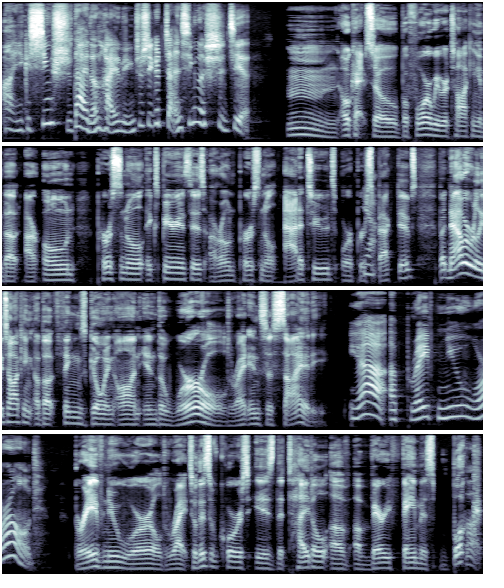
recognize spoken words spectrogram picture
啊一个新时代的来临，这是一个崭新的世界。 Mm, okay, so before we were talking about our own personal experiences, our own personal attitudes or perspectives, but now we're really talking about things going on in the world, right? In society. Yeah, a brave new world. Brave New World, right. So, this, of course, is the title of a very famous book, Book，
